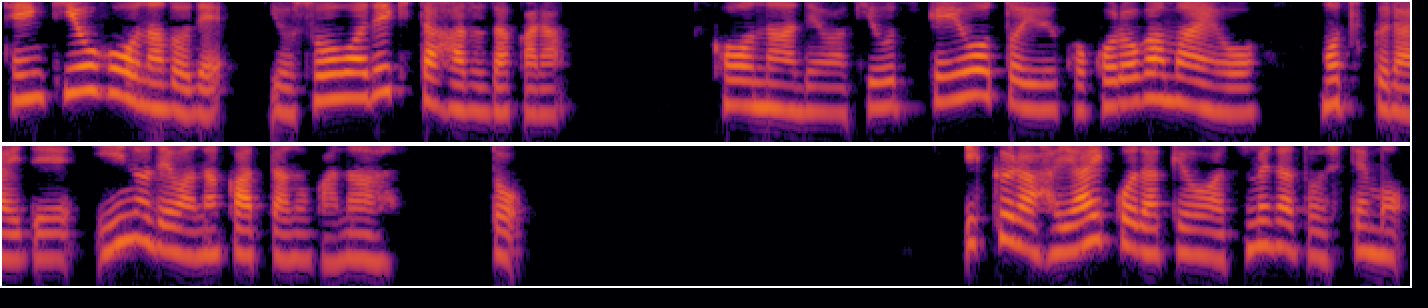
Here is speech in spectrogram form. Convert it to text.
天気予報などで予想はできたはずだから、コーナーでは気をつけようという心構えを持つくらいでいいのではなかったのかな。いくら早い子だけを集めたとしても、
